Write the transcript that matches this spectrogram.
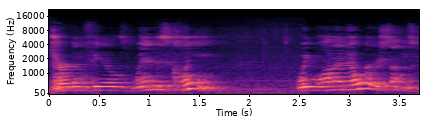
Turbine fields, wind is clean. We want to know whether something's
